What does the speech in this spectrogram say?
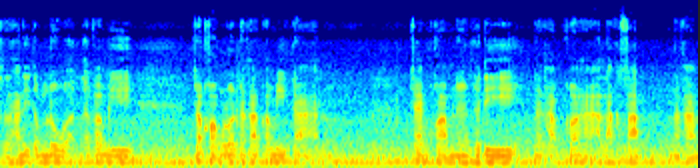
สถานีตำรวจ แล้วก็มี เจ้าของรถนะครับก็มีการแจ้งความเนินคดีนะครับข้อหารักทรัพย์นะครับ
